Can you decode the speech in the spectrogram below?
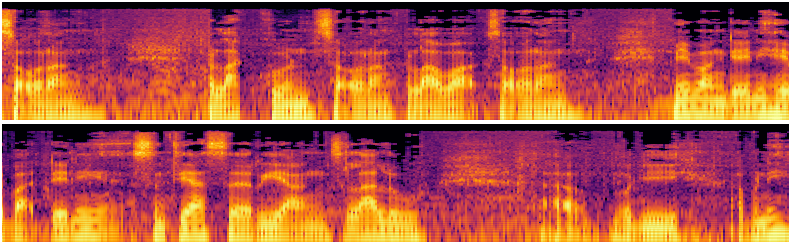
Seorang pelakon, seorang pelawak, seorang memang dia ini hebat. Dia ini sentiasa riang, selalu uh, bagi apa ni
